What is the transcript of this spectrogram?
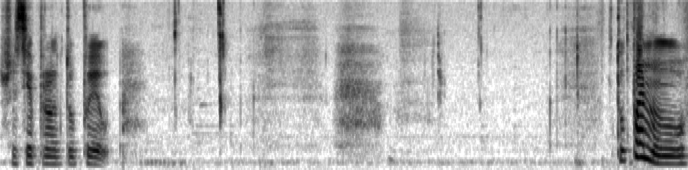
Щось я протупив. Тупанув.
